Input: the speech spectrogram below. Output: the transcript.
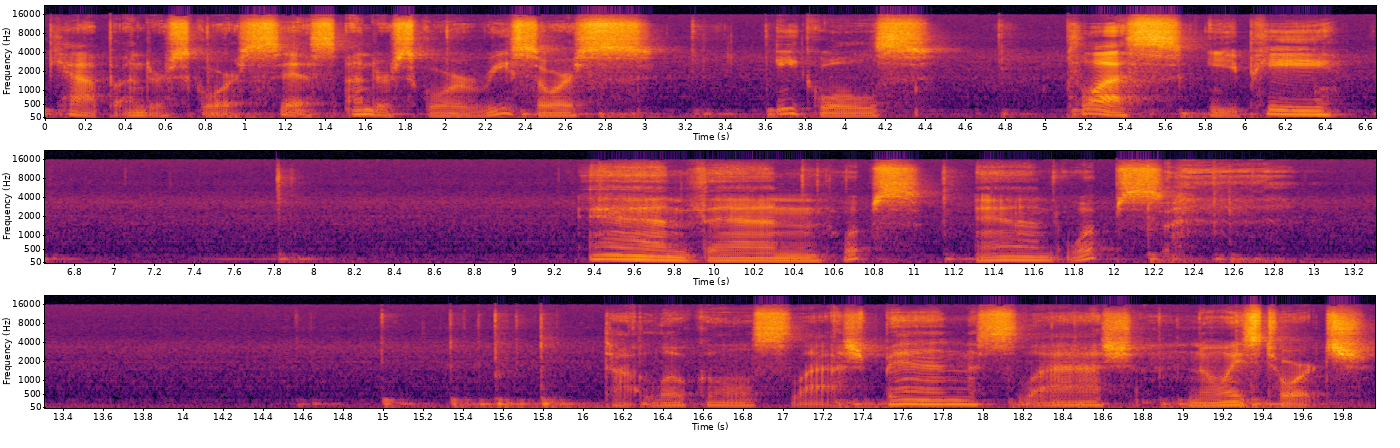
cap underscore sys underscore resource equals plus ep and then, whoops, and whoops. dot local slash bin slash noise torch.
